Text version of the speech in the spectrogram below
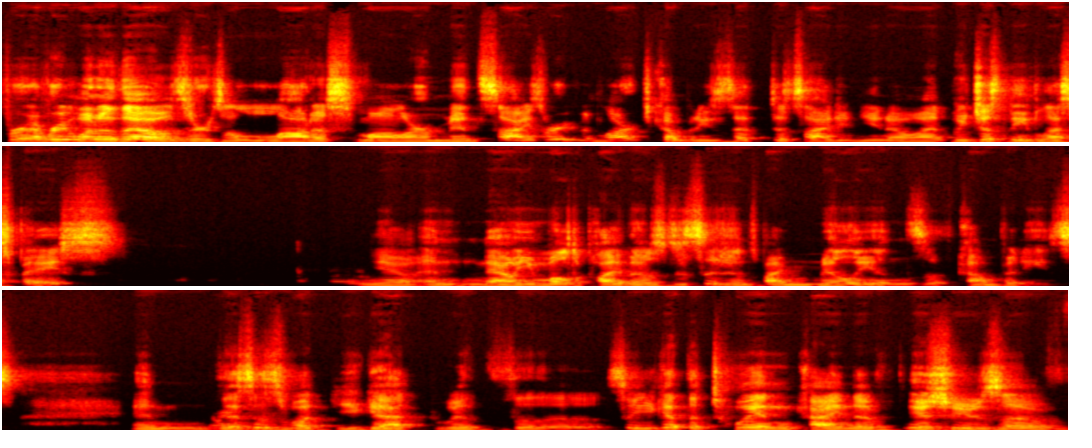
for every one of those there's a lot of smaller mid-sized or even large companies that decided you know what? We just need less space. You know and now you multiply those decisions by millions of companies. And this is what you get with the so you get the twin kind of issues of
